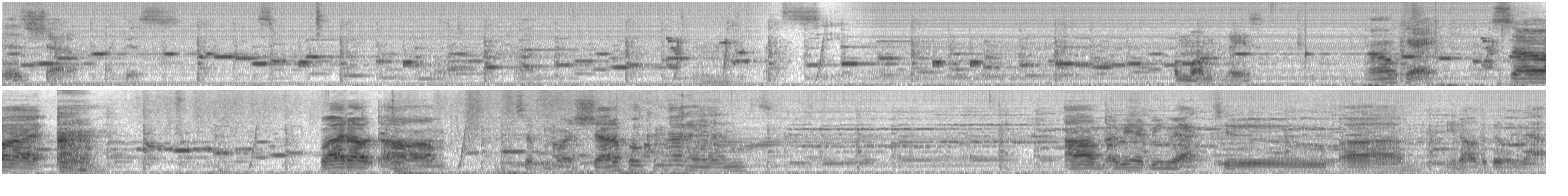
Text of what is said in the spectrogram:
It is Shadow, like this. One moment, please. Okay, so I brought out um some more Shadow Pokemon and um I'll be heading back to um you know the building now.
